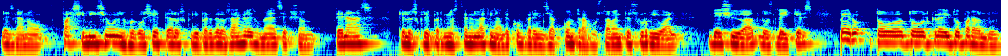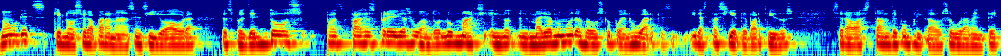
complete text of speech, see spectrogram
les ganó facilísimo en el juego 7 a los Clippers de Los Ángeles, una decepción tenaz que los Clippers no estén en la final de conferencia contra justamente su rival de ciudad, los Lakers, pero todo, todo el crédito para los Nuggets, que no será para nada sencillo ahora, después de dos fases previas jugando lo el, el mayor número de juegos que pueden jugar, que es ir hasta 7 partidos, será bastante complicado seguramente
